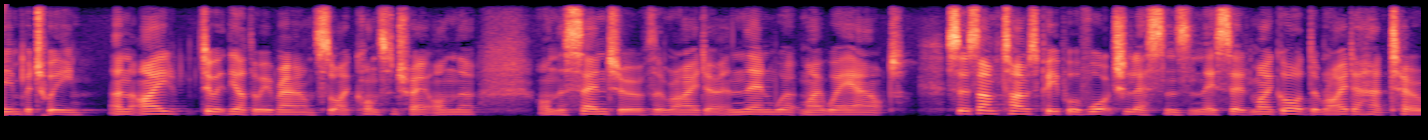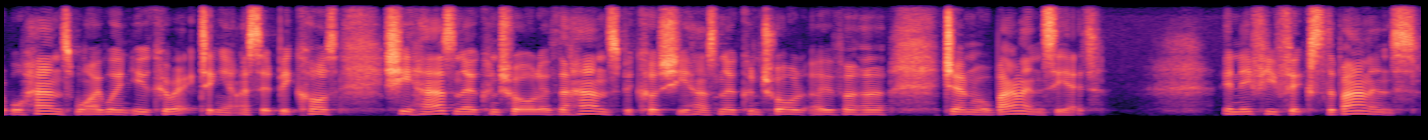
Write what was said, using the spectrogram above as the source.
in between. And I do it the other way around, so I concentrate on the on the center of the rider and then work my way out. So sometimes people have watched lessons and they said, My God, the rider had terrible hands. Why weren't you correcting it? I said, Because she has no control over the hands, because she has no control over her general balance yet. And if you fix the balance,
